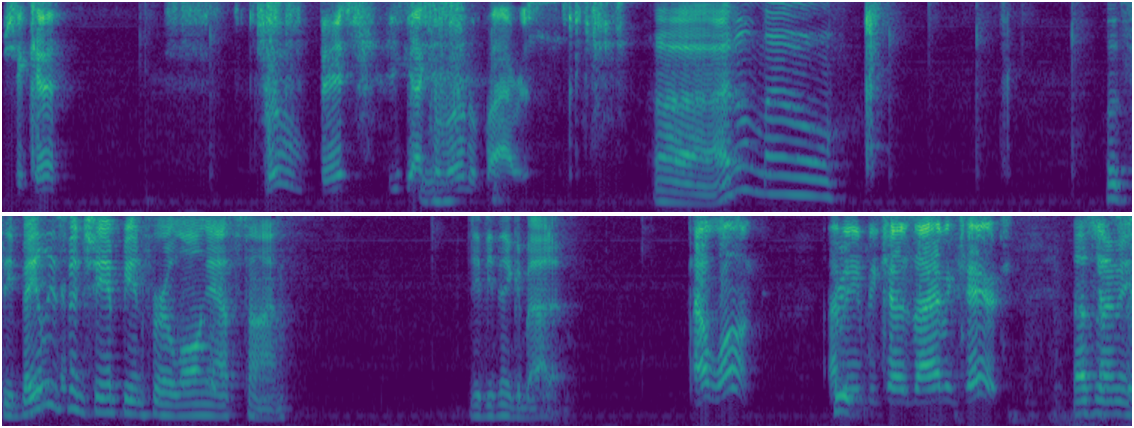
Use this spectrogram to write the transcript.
She could. Boom, bitch! You got coronavirus. Uh, I don't know. Let's see. Bayley's been champion for a long ass time. If you think about it, How long? I mean, because I haven't cared that's what I mean.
